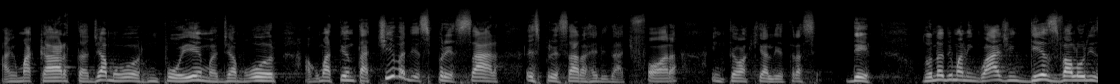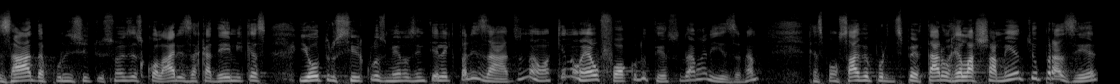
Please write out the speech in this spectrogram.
Aí uma carta de amor, um poema de amor, alguma tentativa de expressar, expressar a realidade. Fora, então, aqui a letra C. D dona de uma linguagem desvalorizada por instituições escolares, acadêmicas e outros círculos menos intelectualizados. Não, aqui não é o foco do texto da Marisa. Né? Responsável por despertar o relaxamento e o prazer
